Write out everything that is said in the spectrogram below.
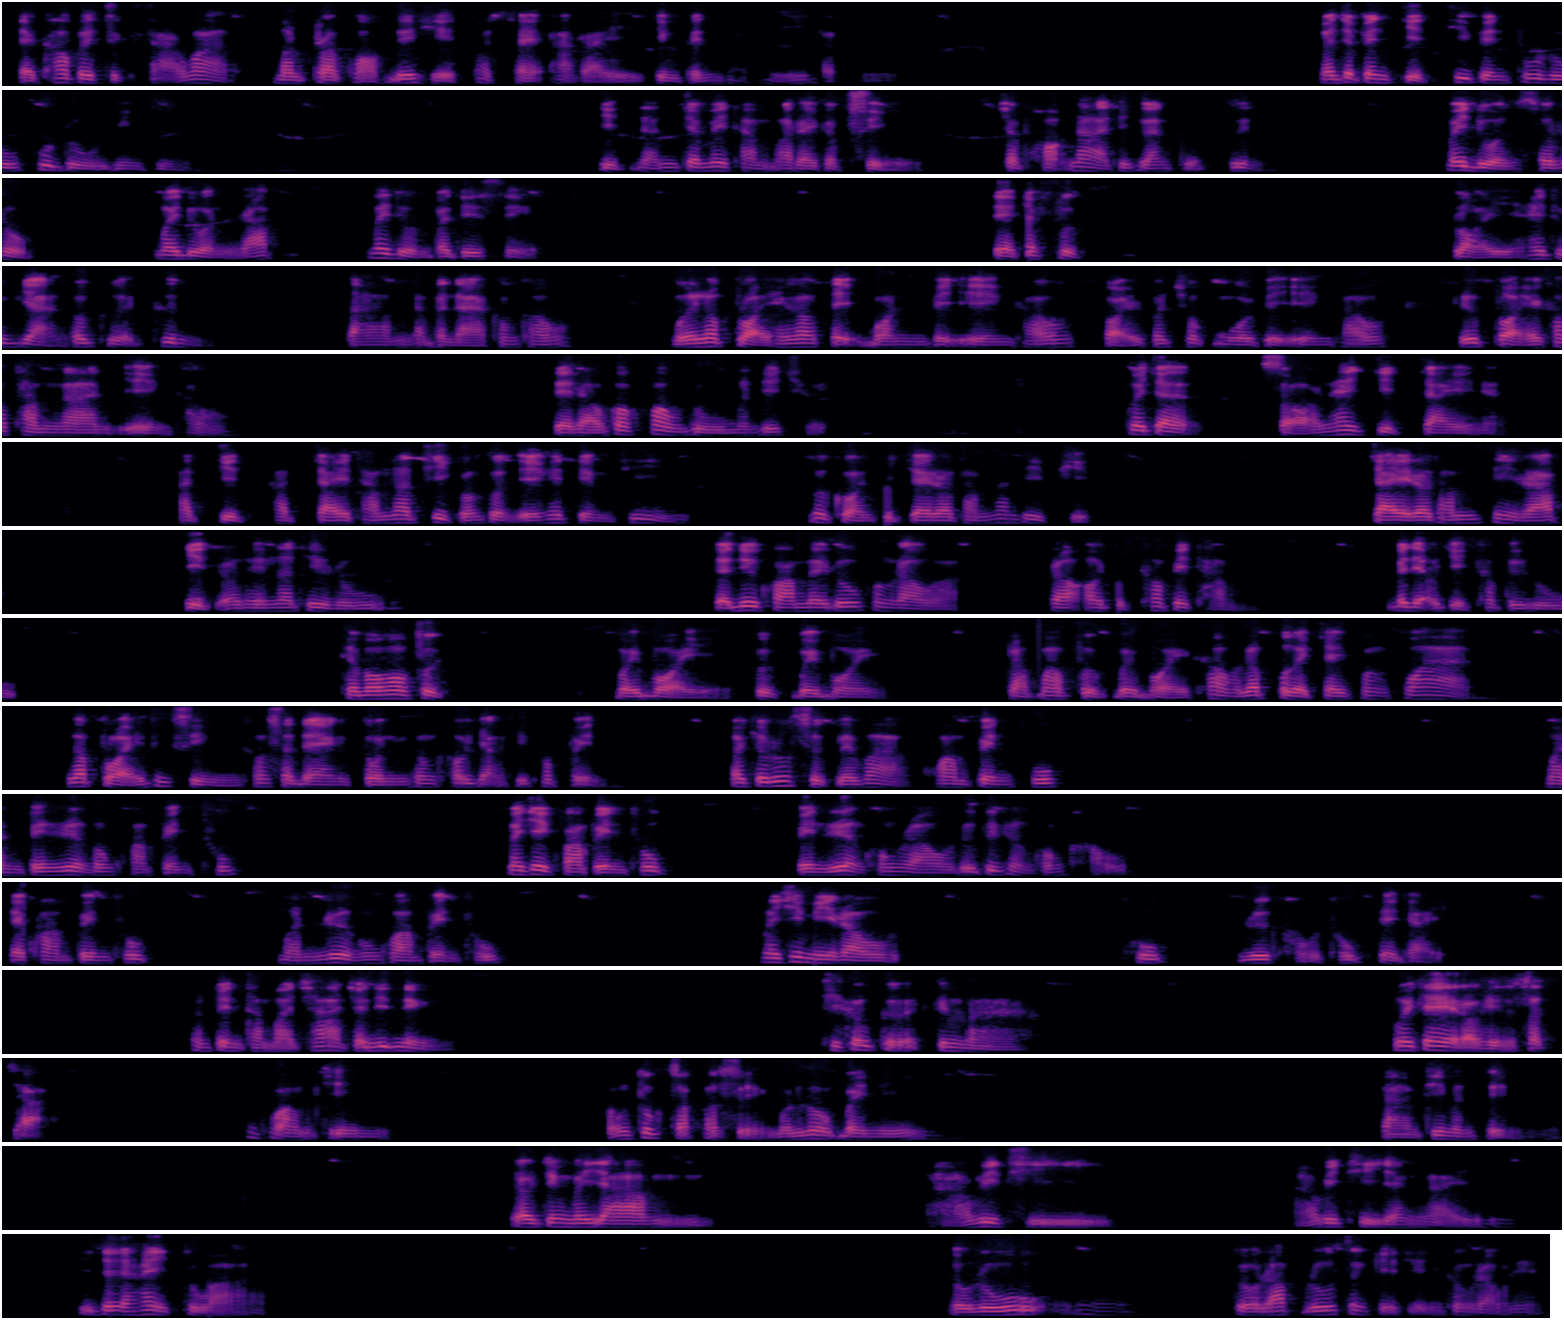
แต่เข้าไปศึกษาว่ามันประกอบด้วยเหตุปัจจัยอะไร จึงเป็นแบบนี้แบบนี้ มันจะเป็นจิตที่เป็นผู้รู้ผู้ดูจริงๆ จิตนั้นจะไม่ทำอะไรกับสิ่ง เฉพาะหน้าที่กำลังเกิดขึ้น ไม่ด่วนสรุป ไม่ด่วนรับ ไม่ด่วนปฏิเสธ แต่จะฝึก ปล่อยให้ทุกอย่างก็เกิดขึ้น ตามธรรมดาของเขาเหมือนเราปล่อยให้เขาเตะบอลไปเองเขาปล่อยให้เขาชกมวยไปเองเขาหรือปล่อยให้เขาทำงานเองเขาแต่เราก็เฝ้าดูมันเฉยเพื่อจะสอนให้จิตใจเนี่ย หัดจิตหัดใจทำหน้าที่ของตนเองให้เต็มที่ เมื่อก่อนจิตใจเราทำหน้าที่ผิด ใจเราทำหน้าที่รับ จิตเราทำหน้าที่รู้ แต่ด้วยความไม่รู้ของเราอะเราเอาจิตเข้าไปทำไม่ได้เอาจิตเข้าไปรู้ เธอบอกมาฝึกบ่อยๆ ฝึกบ่อย ๆ กลับมาฝึกบ่อย ๆ เข้า แล้วเปิดใจกว้างๆแล้วปล่อยให้ทุกสิ่งเขาแสดงตนของเขาอย่างที่เขาเป็นเราจะรู้สึกเลยว่าความเป็นทุกข์มันเป็นเรื่องของความเป็นทุกข์ไม่ใช่ความเป็นทุกข์เป็นเรื่องของเราหรือเป็นเรื่องของเขา แต่ความเป็นทุกข์ มันเรื่องของความเป็นทุกข์ไม่ใช่มีเราทุกข์หรือเขาทุกข์ใดๆมันเป็นธรรมชาติชนิดหนึ่ง ที่เขาเกิดขึ้นมา เพื่อจะให้เราเห็นสัจจะความจริงของทุกสรรพสิ่งบนโลกใบนี้ ตามที่มันเป็น เราจึงพยายามหาวิธี หาวิธียังไง ที่จะให้ตัว ตัวรู้ ตัวรับรู้สังเกตเห็นของเราเนี่ย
